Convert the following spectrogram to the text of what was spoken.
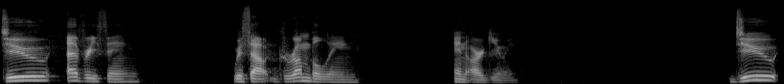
Do everything without grumbling and arguing. Do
